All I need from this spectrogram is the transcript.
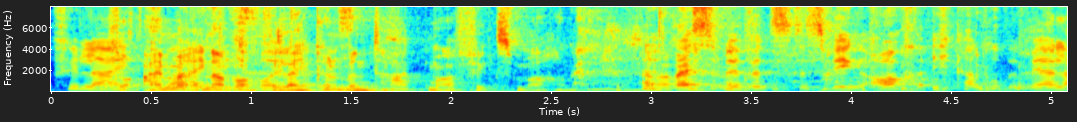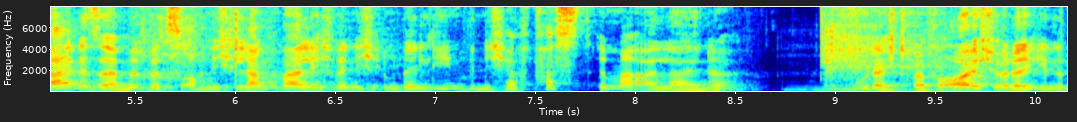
vielleicht. So einmal in der Woche, vielleicht können wir einen Tag mal fix machen. Aber weißt du, mir wird es deswegen auch, ich kann gut mit mir alleine sein, mir wird es auch nicht langweilig, wenn ich in Berlin bin. Ich ja fast immer alleine. Oder ich treffe euch oder jene.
